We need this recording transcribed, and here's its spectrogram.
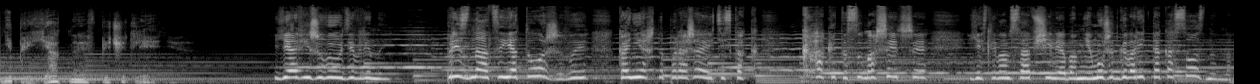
неприятное впечатление. Я вижу, вы удивлены. Признаться, я тоже. Вы, конечно, поражаетесь, как, как это сумасшедшее, если вам сообщили обо мне, может говорить так осознанно.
